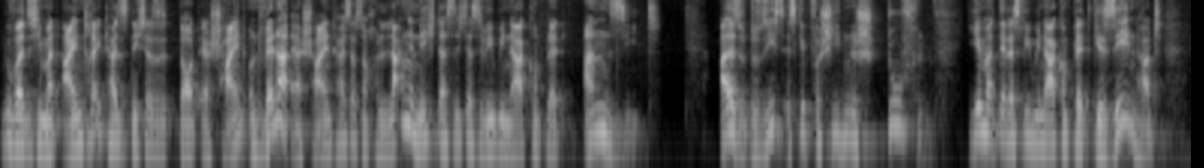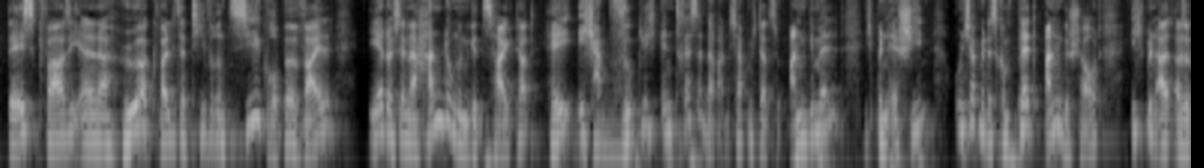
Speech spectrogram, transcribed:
nur weil sich jemand einträgt, heißt es nicht, dass er dort erscheint. Und wenn er erscheint, heißt das noch lange nicht, dass er sich das Webinar komplett ansieht. Also, du siehst, es gibt verschiedene Stufen. Jemand, der das Webinar komplett gesehen hat, der ist quasi in einer höher qualitativeren Zielgruppe, weil er durch seine Handlungen gezeigt hat, hey, ich habe wirklich Interesse daran. Ich habe mich dazu angemeldet, ich bin erschienen und ich habe mir das komplett angeschaut. Ich bin also,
